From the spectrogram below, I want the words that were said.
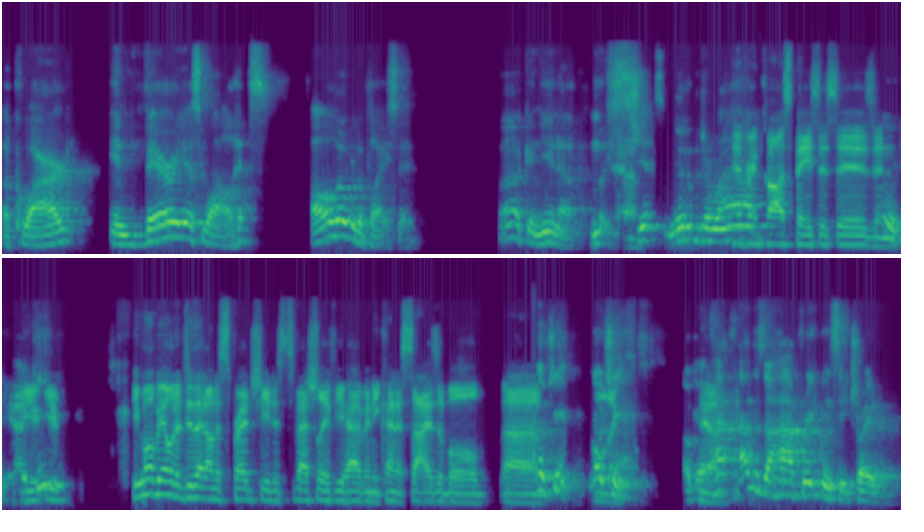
acquired in various wallets all over the place. Dude. Fucking, you know, yeah. shit's moved around. Different cost bases, and know, you, you you won't be able to do that on a spreadsheet, especially if you have any kind of sizable. Uh, no chance. No chance. Okay. Yeah. How, how does a high frequency trader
